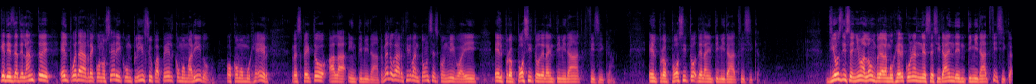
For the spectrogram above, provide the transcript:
que desde adelante él pueda reconocer y cumplir su papel como marido o como mujer respecto a la intimidad. En primer lugar, escriba entonces conmigo ahí el propósito de la intimidad física. El propósito de la intimidad física. Dios diseñó al hombre, a la mujer, con una necesidad de intimidad física.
